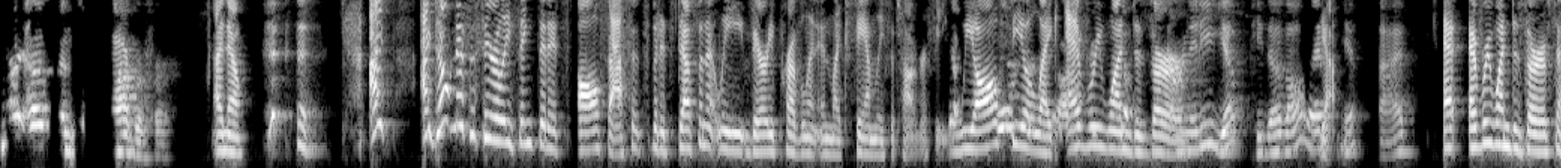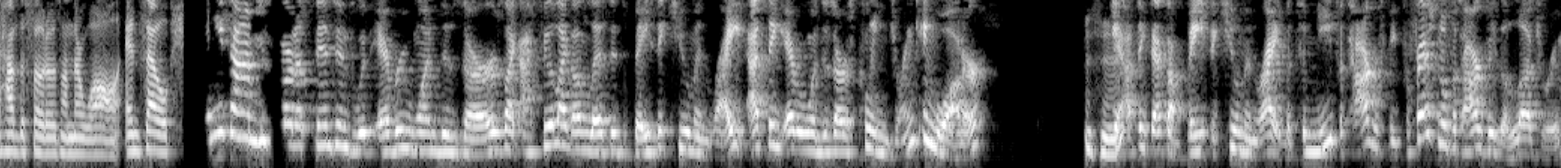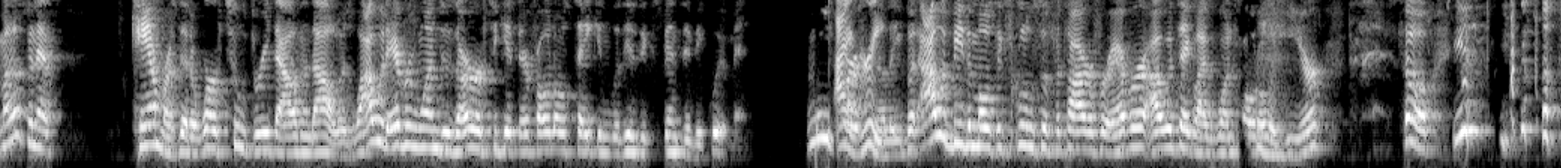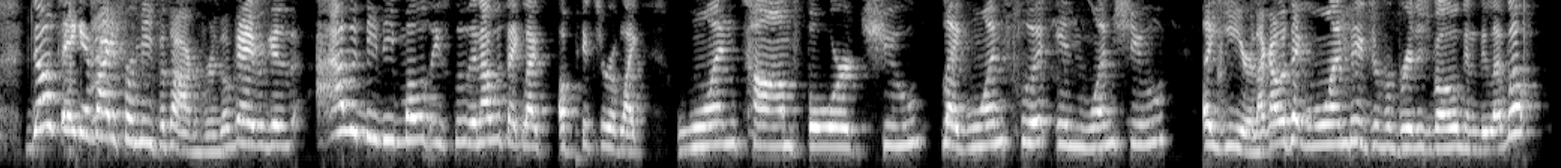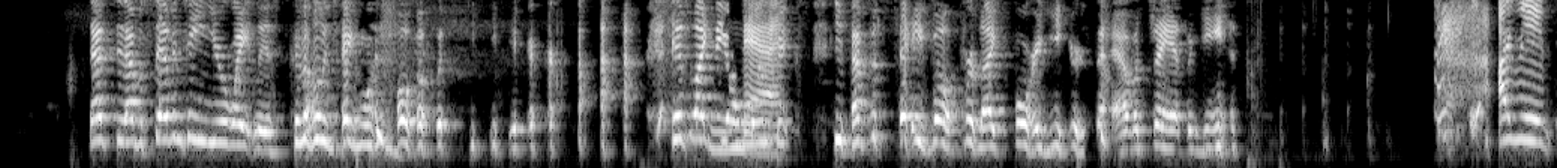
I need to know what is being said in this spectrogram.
my husband's a photographer. I know. I I don't necessarily think that it's all facets, but it's definitely very prevalent in like family photography. Yep. We all feel like everyone yep. deserves. Yep, he does all that. Yeah, yep. I, everyone deserves to have the photos on their wall, and so anytime you start a sentence with everyone deserves, like I feel like unless it's basic human right, I think everyone deserves clean drinking water. Mm-hmm. Yeah, I think that's a basic human right. But to me, photography, professional photography is a luxury. My husband has cameras that are worth two, three thousand dollars. Why would everyone deserve to get their photos taken with his expensive equipment? Me personally, I agree. but I would be the most exclusive photographer ever. I would take like one photo a year. So you, don't take advice from me, photographers, okay? Because I would be the most exclusive, and I would take like a picture of like one Tom Ford shoe, like one foot in one shoe a year. Like I would take one picture for British Vogue and be like, well, that's it. I have a 17 year wait list because I only take one photo a year. it's like the Matt. Olympics. You have to save up for like four years to have a chance again. I mean,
